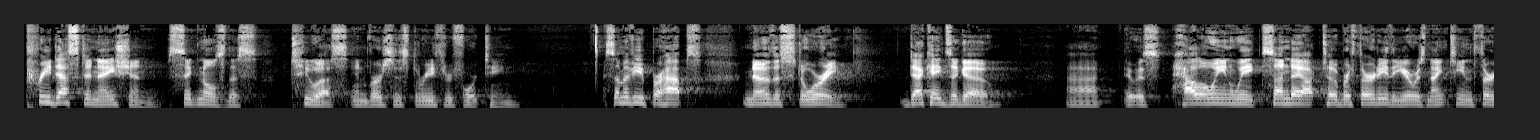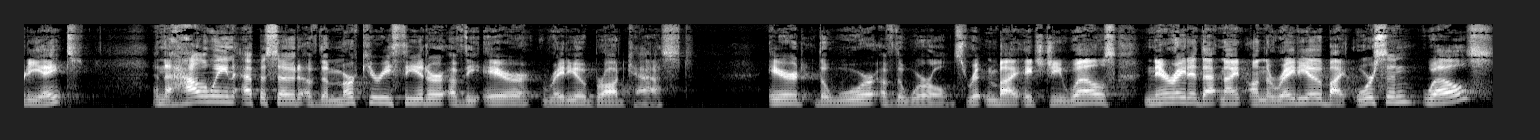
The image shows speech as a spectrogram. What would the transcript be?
predestination signals this to us in verses 3 through 14. Some of you perhaps know the story. Decades ago, uh, it was Halloween week, Sunday, October 30. The year was 1938. And the Halloween episode of the Mercury Theater of the Air radio broadcast aired The War of the Worlds, written by H.G. Wells, narrated that night on the radio by Orson Welles.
